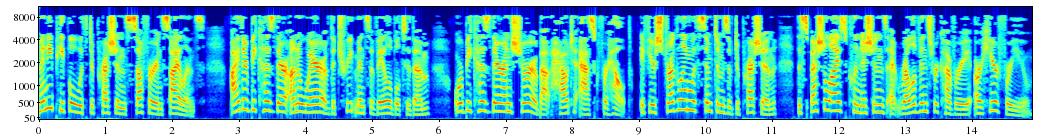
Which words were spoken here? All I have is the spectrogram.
Many people with depression suffer in silence, either because they're unaware of the treatments available to them or because they're unsure about how to ask for help. If you're struggling with symptoms of depression, the specialized clinicians at Relevance Recovery are here for you.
